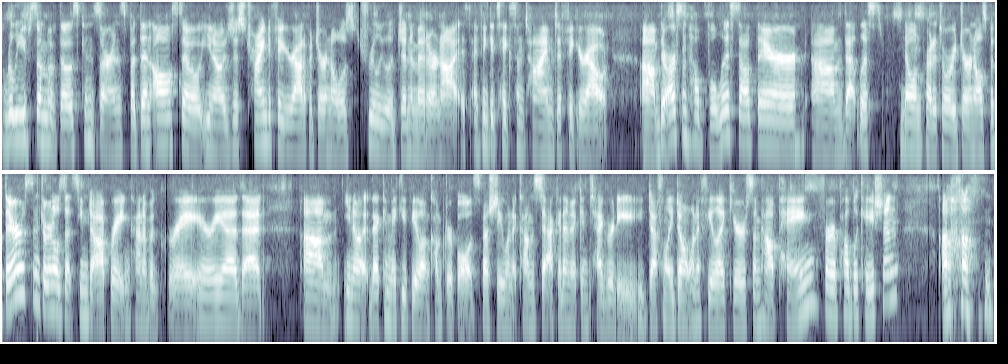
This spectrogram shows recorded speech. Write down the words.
relieves some of those concerns. But then also, you know, just trying to figure out if a journal is truly legitimate or not. I think it takes some time to figure out. Um, there are some helpful lists out there um, that list known predatory journals, but there are some journals that seem to operate in kind of a gray area that um, you know, that can make you feel uncomfortable, especially when it comes to academic integrity. You definitely don't want to feel like you're somehow paying for a publication um,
